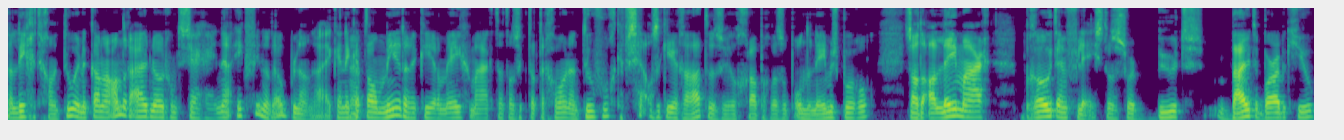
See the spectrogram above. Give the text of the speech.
Dan lig je het gewoon toe. En dan kan een ander uitnodigen om te zeggen, nou, ik vind dat ook belangrijk. En ik Ja. heb het al meerdere keren meegemaakt dat als ik dat er gewoon aan toevoeg. Ik heb zelfs een keer gehad, dat is heel grappig, was op ondernemersborrel. Ze hadden alleen maar brood en vlees. Dat was een soort buurt buiten barbecue.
